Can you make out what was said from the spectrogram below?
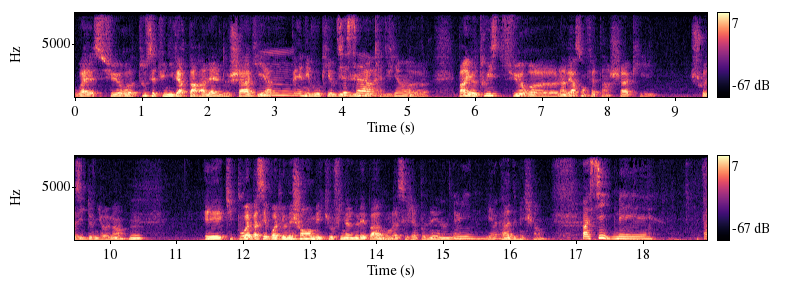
ouais, sur tout cet univers parallèle de chat qui est à Mm. peine évoqué au début ça, et ouais. qui devient. euh, pareil, le twist sur euh, l'inverse, en fait, un chat qui choisit de devenir humain. Mm. Et qui pourrait passer pour être le méchant, mais qui au final ne l'est pas. Bon, là, c'est japonais. hein. Oui, Il n'y a voilà. pas de méchant. Ah, si, mais. Ah,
